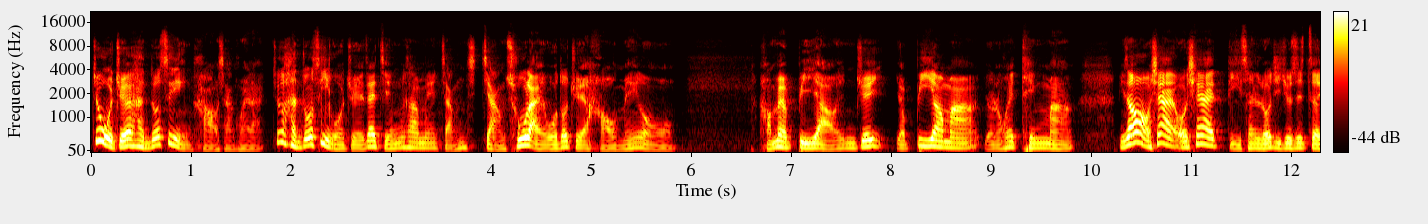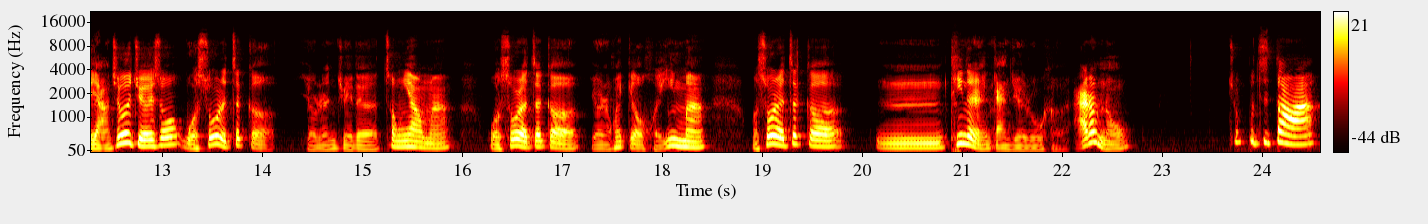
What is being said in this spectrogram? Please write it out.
就我觉得很多事情好想回来，就很多事情我觉得在节目上面讲讲出来，我都觉得好没有好没有必要。你觉得有必要吗？有人会听吗？你知道我现在我现在底层逻辑就是这样，就会觉得说我说了这个，有人觉得重要吗？我说了这个，有人会给我回应吗？我说了这个，嗯，听的人感觉如何？I don't know，就不知道啊。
